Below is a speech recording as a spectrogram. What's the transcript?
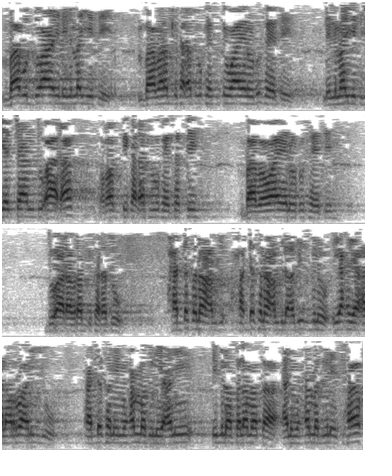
باب الدعاء للميت. باب ربك الأتوك يستي وين رفيتي للميت جتان دعاء ربك الأتوك يستي. باب وين رفيتي دعاء ربك الأتوك حدثنا عبد حدثنا عبد العزيز بن يحيى الهراني حدثني محمد يعني ابن سلمة عن محمد بن إسحاق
